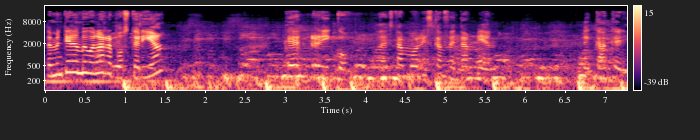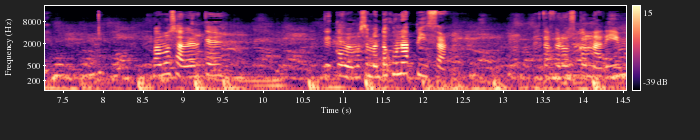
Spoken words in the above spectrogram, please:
También tienen muy buena repostería. Qué rico. Ahí está Molly's Café también. De Cakery. Vamos a ver qué, qué comemos. Se me antoja una pizza. Está feroz con Nadim.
